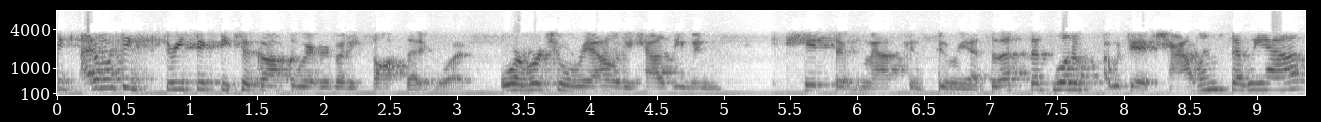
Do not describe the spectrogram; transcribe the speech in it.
I don't think 360 took off the way everybody thought that it would, or virtual reality has even hit the mass consumer yet. So that's that's one of I would say a challenge that we have.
